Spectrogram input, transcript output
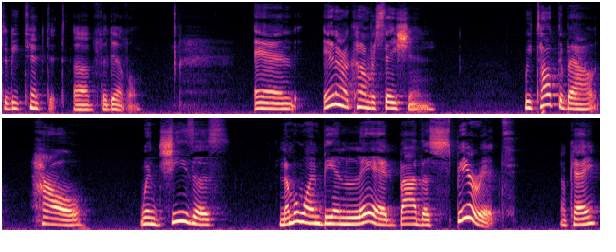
To be tempted of the devil. And in our conversation, we talked about how when Jesus Number one, being led by the Spirit. Okay?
